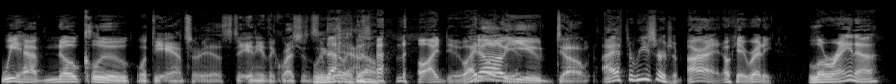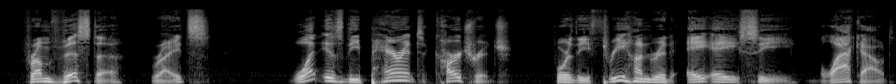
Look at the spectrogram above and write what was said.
we have no clue what the answer is to any of the questions. We really don't. no, I do. I know no, what you don't. I have to research them. All right. Okay. Ready. Lorena from Vista writes, "What is the parent cartridge for the 300 AAC blackout,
